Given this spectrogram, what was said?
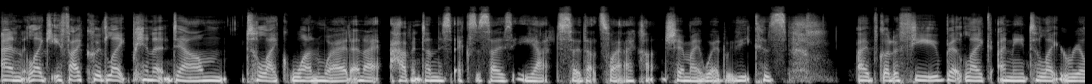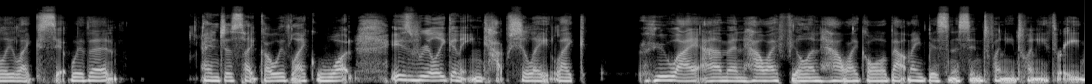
And like if I could like pin it down to like one word, and I haven't done this exercise yet. So that's why I can't share my word with you because I've got a few, but like I need to like really like sit with it and just like go with like what is really going to encapsulate like who I am and how I feel and how I go about my business in 2023.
